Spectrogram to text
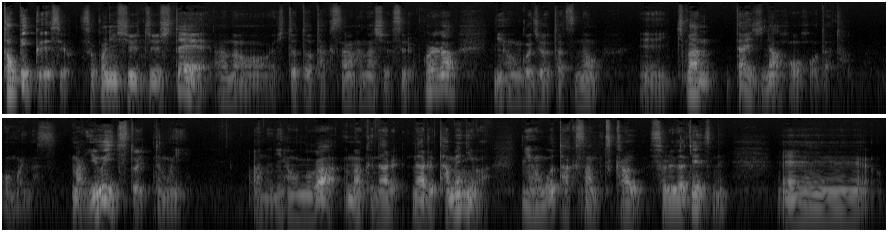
トピックですよ。そこに集中してあの人とたくさん話をする。これが日本語上達の、えー一番大事な方法だと思います。まあ唯一と言ってもいい。あの日本語が上手くなるなるためには日本語をたくさん使う。それだけですね。えー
